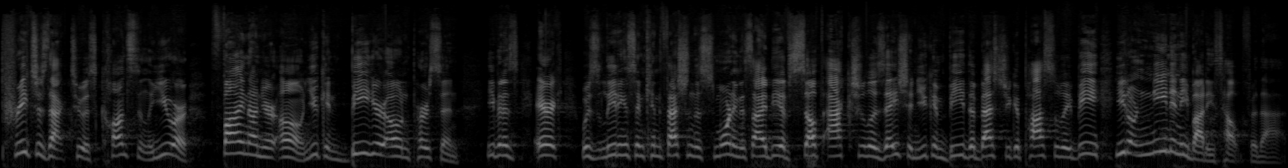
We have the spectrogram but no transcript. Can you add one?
preaches that to us constantly. You are fine on your own. You can be your own person. Even as Eric was leading us in confession this morning, this idea of self actualization, you can be the best you could possibly be. You don't need anybody's help for that.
